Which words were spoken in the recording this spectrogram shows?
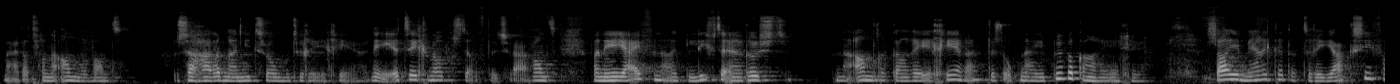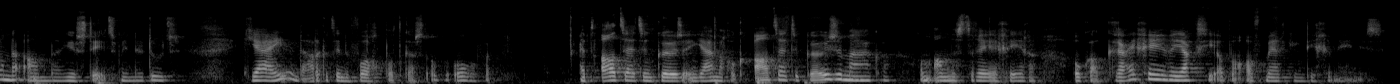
maar dat van de ander. Want ze hadden maar niet zo moeten reageren. Nee, het tegenovergestelde is waar. Want wanneer jij vanuit liefde en rust naar anderen kan reageren, dus ook naar je puber kan reageren, zal je merken dat de reactie van de ander je steeds minder doet. Jij, daar had ik het in de vorige podcast ook over, hebt altijd een keuze en jij mag ook altijd de keuze maken om anders te reageren, ook al krijg je een reactie op een opmerking die gemeen is.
